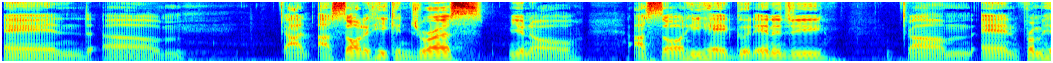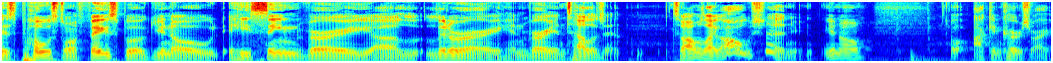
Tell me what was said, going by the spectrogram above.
and um, I, I saw that he can dress. You know, I saw he had good energy. Um, and from his post on Facebook, you know, he seemed very uh, literary and very intelligent. So I was like, oh shit, you know, oh, I can curse, right?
